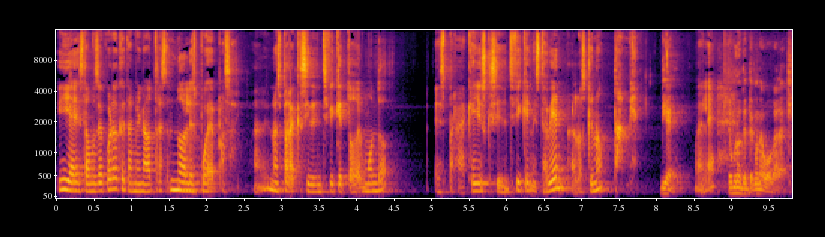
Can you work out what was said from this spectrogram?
Y ya estamos de acuerdo que también a otras no les puede pasar. ¿vale? No es para que se identifique todo el mundo, es para aquellos que se identifiquen, está bien, para los que no, también. Bien, ¿Vale? qué bueno que tengo una abogada aquí.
